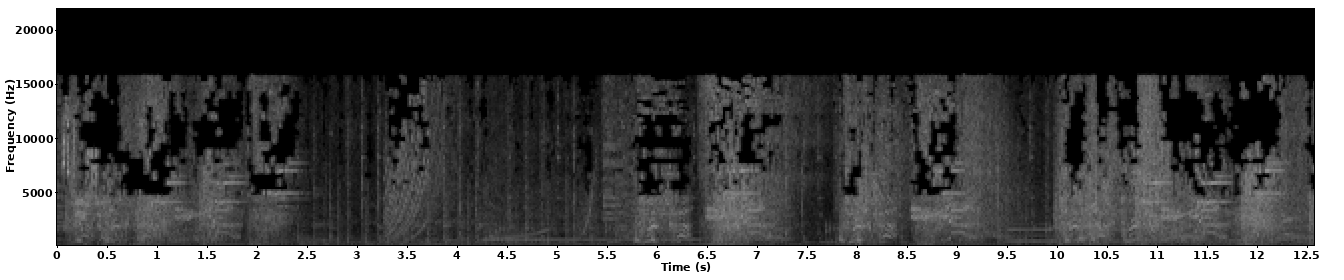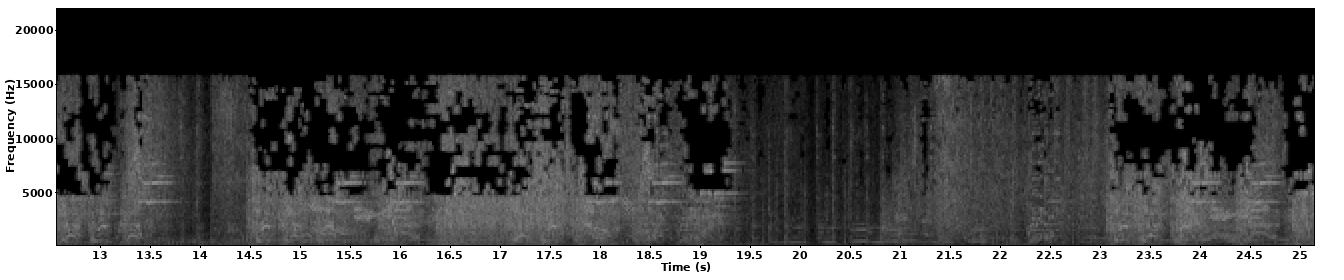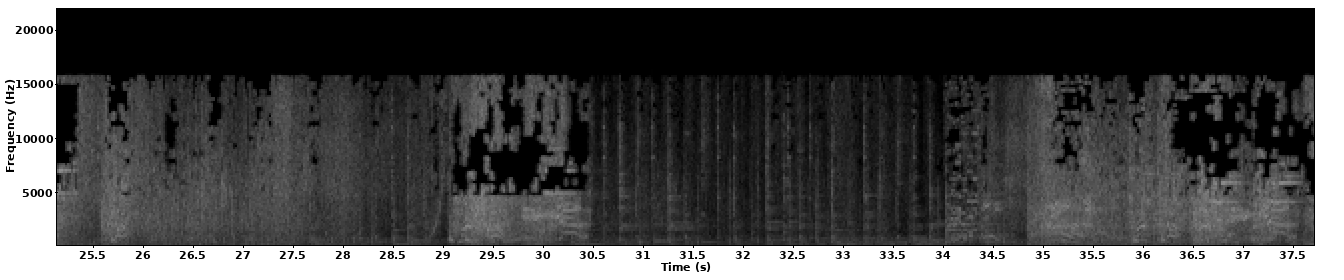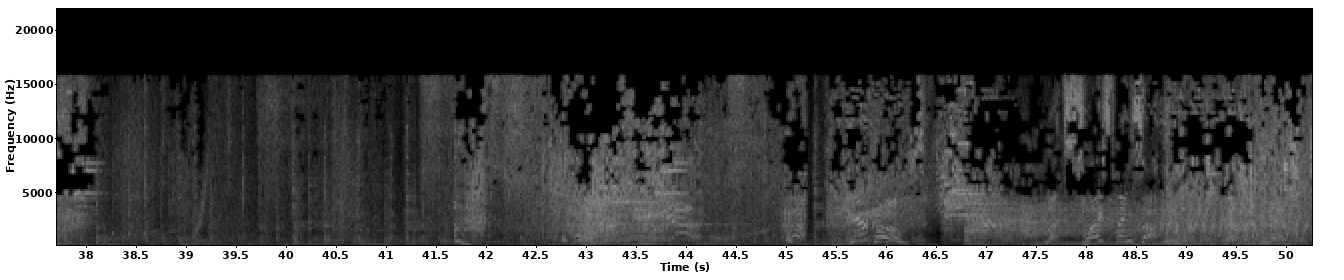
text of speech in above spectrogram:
Stay sharp. Let's slice things up. That should be it.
